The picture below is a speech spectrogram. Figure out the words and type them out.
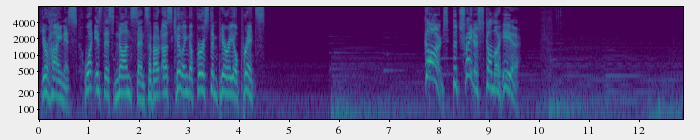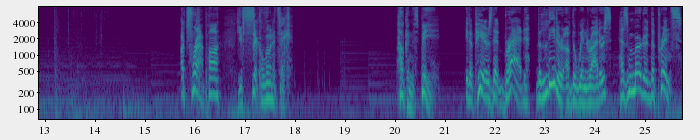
Your Highness, what is this nonsense about us killing the first Imperial Prince? Guards! The traitor scum are here! A trap, huh? You sick lunatic. How can this be? It appears that Brad, the leader of the Windriders, has murdered the prince.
